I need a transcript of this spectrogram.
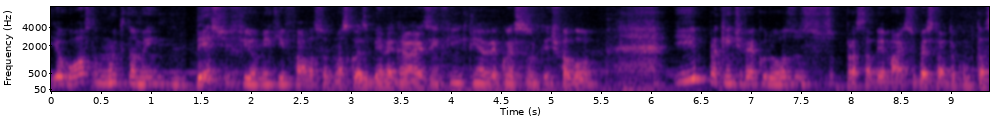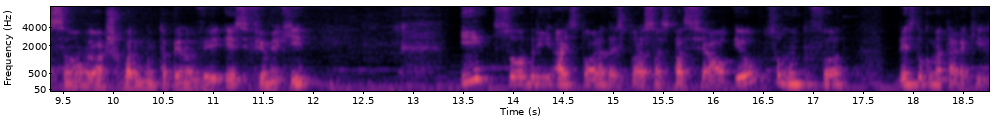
E eu gosto muito também deste filme que fala sobre umas coisas bem legais, enfim, que tem a ver com esse assunto que a gente falou. E para quem tiver curioso para saber mais sobre a história da computação, eu acho que vale muito a pena ver esse filme aqui. E sobre a história da exploração espacial, eu sou muito fã desse documentário aqui.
